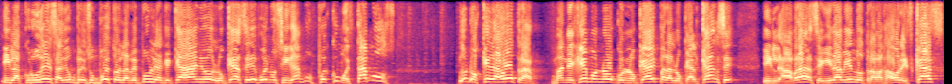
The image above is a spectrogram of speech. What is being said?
y la crudeza de un presupuesto de la República que cada año lo que hace es, bueno, sigamos pues como estamos. No nos queda otra. Manejémonos con lo que hay para lo que alcance y habrá, seguirá habiendo trabajadores CAS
